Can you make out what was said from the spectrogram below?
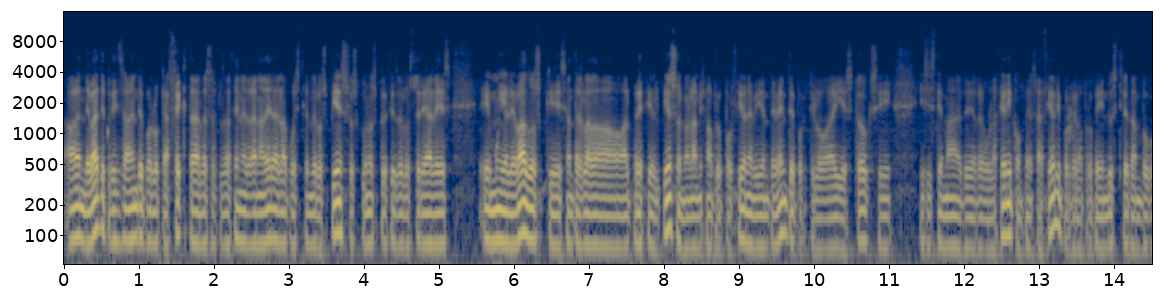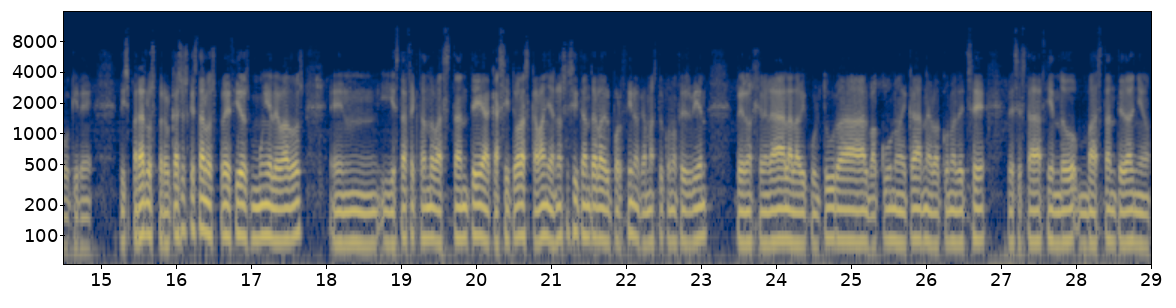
ahora en debate precisamente por lo que afecta a las explotaciones ganaderas, la cuestión de los piensos, con unos precios de los cereales eh, muy elevados que se han trasladado al precio del pienso, no en la misma proporción, evidentemente, porque luego hay stocks y, sistemas de regulación y compensación y porque la propia industria tampoco quiere dispararlos. Pero el caso es que están los precios muy elevados y está afectando bastante a casi todas las cabañas. No sé si tanto a la del porcino, que además tú conoces bien, pero en general a la avicultura, al vacuno de carne, al vacuno de leche, les está haciendo bastante daño.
